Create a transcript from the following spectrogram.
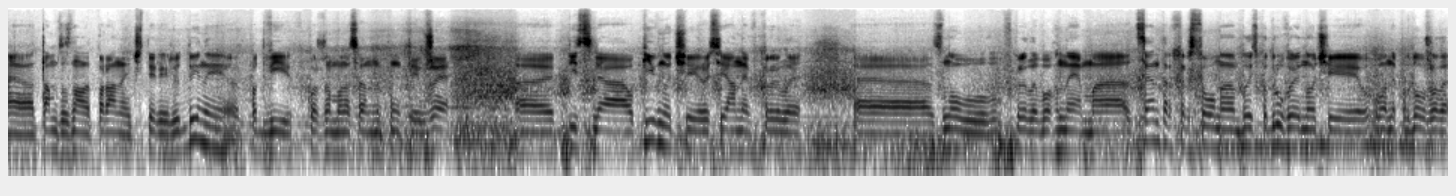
Е, Там зазнали поранення 4 людини, по дві в кожному населеному пункті. Вже після опівночі росіяни вкрили е, знову вкрили вогнем е, центр Херсона. Близько другої ночі вони продовжили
